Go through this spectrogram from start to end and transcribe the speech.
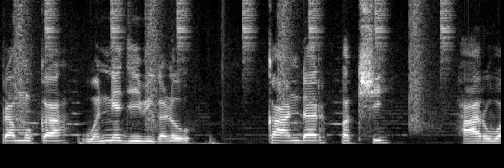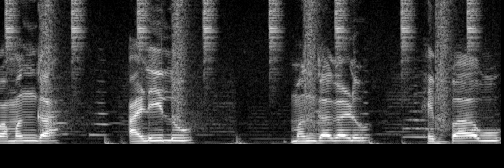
ಪ್ರಮುಖ ವನ್ಯಜೀವಿಗಳು ಕಾಂಡರ್ ಪಕ್ಷಿ ಹಾರುವ ಮಂಗ ಅಳಿಲು, ಮಂಗಗಳು, ಹೆಬ್ಬಾವು,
